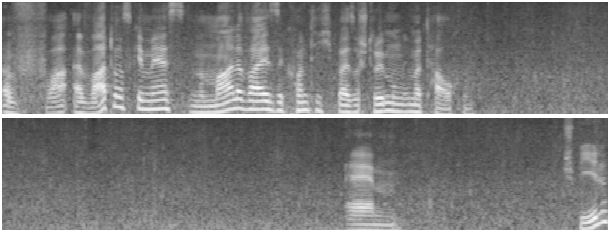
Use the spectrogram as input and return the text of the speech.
Erwa- Erwartungsgemäß, normalerweise konnte ich bei so Strömungen immer tauchen. Ähm. Spiel?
